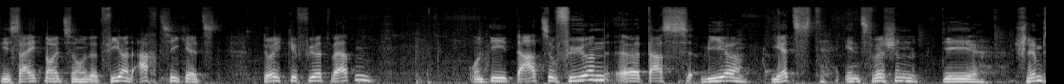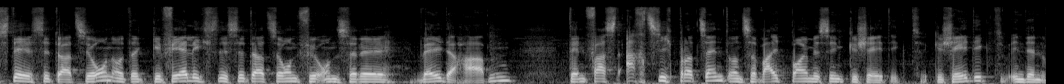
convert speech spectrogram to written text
die seit 1984 jetzt durchgeführt werden und die dazu führen, äh, dass wir jetzt inzwischen die schlimmste Situation oder gefährlichste Situation für unsere Wälder haben. Denn fast 80 Prozent unserer Waldbäume sind geschädigt. Geschädigt in den,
